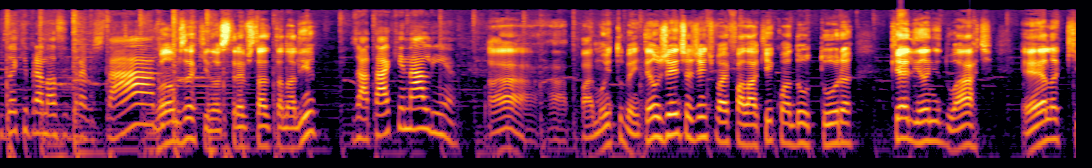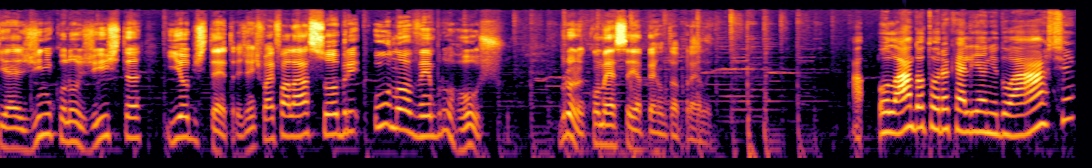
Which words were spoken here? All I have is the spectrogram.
Vamos aqui para nossa entrevistada. Vamos aqui, nosso entrevistado está na linha? Já está aqui na linha. Ah, rapaz, muito bem. Então, gente, a gente vai falar aqui com a doutora Keliane Duarte, ela que é ginecologista e obstetra. A gente vai falar sobre o Novembro Roxo. Bruna, começa aí a perguntar para ela. Ah, olá, doutora Keliane Duarte.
